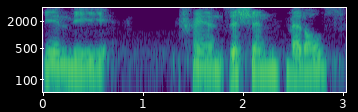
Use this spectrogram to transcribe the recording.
in the transition metals,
